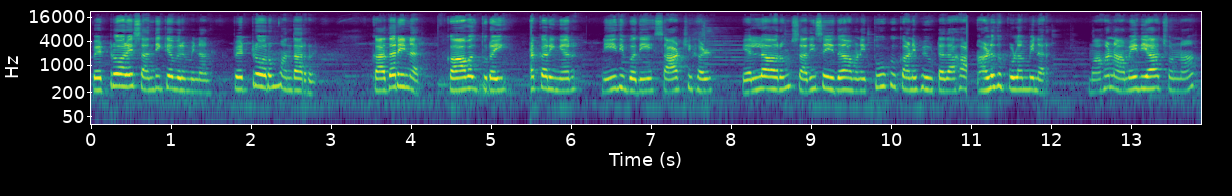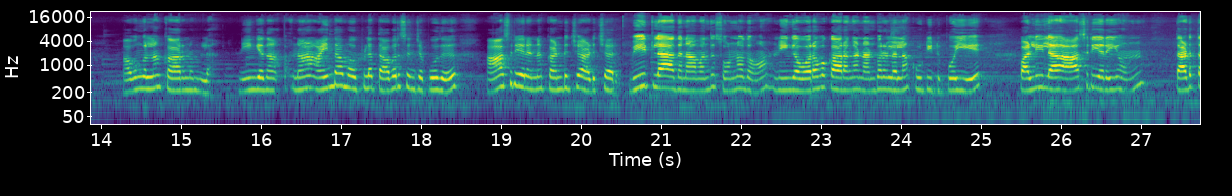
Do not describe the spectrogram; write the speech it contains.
பெற்றோரை சந்திக்க விரும்பினான். பெற்றோரும் வந்தார்கள். கதறினர். காவல்துறை வழக்கறிஞர் நீதிபதி சாட்சிகள் எல்லாரும் சதி செய்து அவனை தூக்குக்கு அனுப்பிவிட்டதாக அழுது புலம்பினர். மகன் அமைதியாக சொன்னான் அவங்கெல்லாம் காரணம் இல்லை நீங்கள் தான் நான் ஐந்தாம் வகுப்பில் தவறு செஞ்ச போது ஆசிரியர் என்ன கண்டித்து அடித்தார் வீட்டில் அதை நான் வந்து சொன்னதும் நீங்கள் உறவுக்காரங்க நண்பர்களெல்லாம் கூட்டிகிட்டு போய் பள்ளியில் ஆசிரியரையும் தடுத்த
